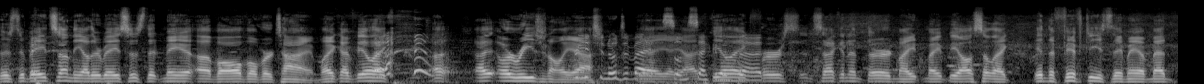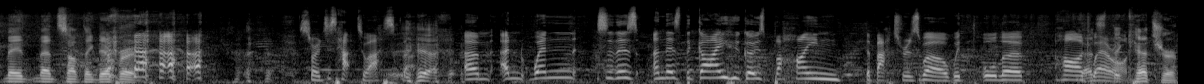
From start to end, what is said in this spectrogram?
there's debates on the other bases that may evolve over time. Like I feel like, uh, I, or regional, yeah. Regional debates yeah, yeah, on yeah. second I feel and like third. first and second and third might might be also like in the 50s they may have meant made, meant something different. Sorry, just had to ask yeah. Um, and when so there's and there's the guy who goes behind the batter as well with all the hardware That's the on. catcher,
